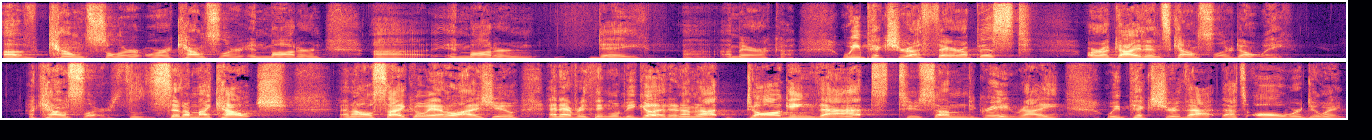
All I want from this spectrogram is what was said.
of counselor or a counselor in modern, uh, in modern day uh, America. We picture a therapist or a guidance counselor, don't we? A counselor. Sit on my couch and I'll psychoanalyze you and everything will be good. And I'm not dogging that to some degree, right? We picture that. That's all we're doing.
